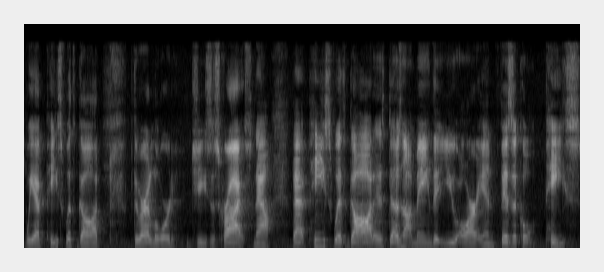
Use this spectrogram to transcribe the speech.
we have peace with God through our Lord Jesus Christ. Now, that peace with God is, does not mean that you are in physical peace,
